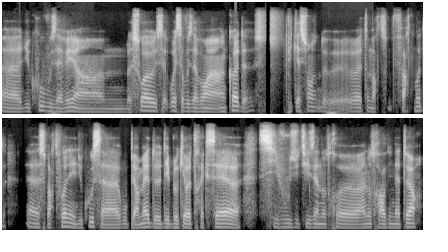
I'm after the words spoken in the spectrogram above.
Euh, du coup, vous avez un, bah, soit ouais, ça vous avez un code sur l'application de votre smart- smart mode, euh, smartphone et du coup, ça vous permet de débloquer votre accès si vous utilisez un autre, un autre ordinateur.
